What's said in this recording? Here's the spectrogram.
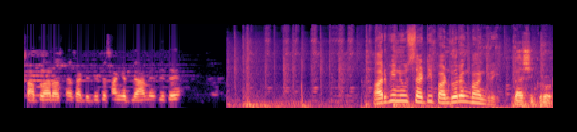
सापळा रचण्यासाठी तिथे सांगितले. आम्ही तिथे आरबी न्यूजसाठी पांडुरंग भांगरे. नाशिक रोड.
